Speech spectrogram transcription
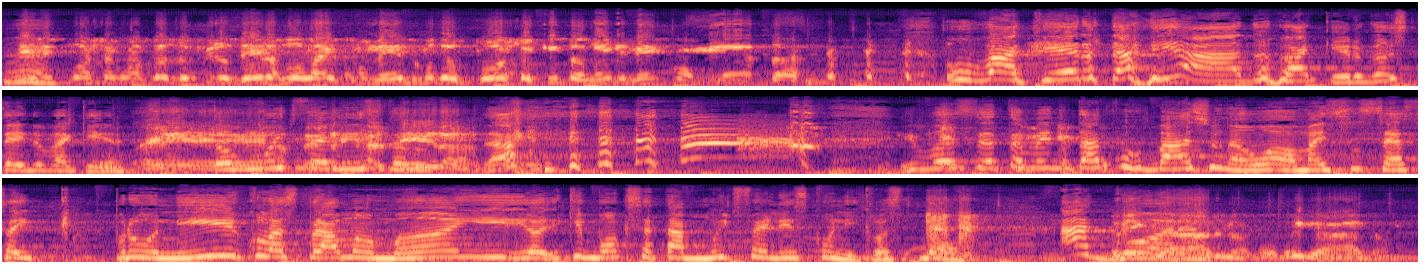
Ah. Ele posta alguma coisa do filho dele, eu vou lá e comento. Quando eu posto aqui também, ele vem e comenta. O vaqueiro tá riado. O vaqueiro, gostei do vaqueiro. É, Tô muito é feliz. brincadeira. e você também não tá por baixo, não, ó. Mas sucesso aí pro Nicolas, pra mamãe. E, e que bom que você tá muito feliz com o Nicolas. Bom, agora. Obrigado, meu amor, obrigado.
